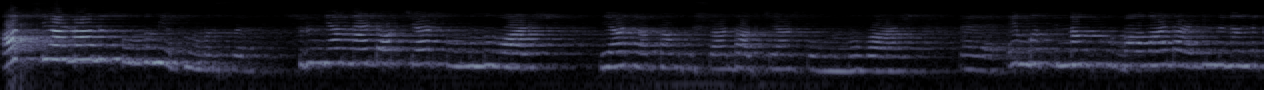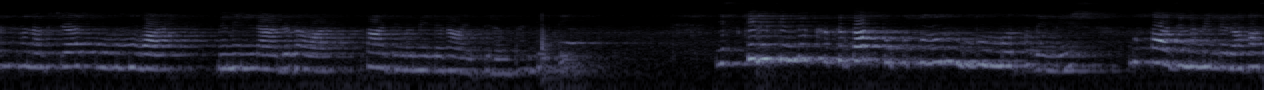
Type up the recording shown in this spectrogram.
Akciğerlerde solunum yapılması. Sürüngenlerde akciğer solunumu var. Diğer taraftan kuşlarda akciğer solunumu var. Ee, en basitinden kurbağalarda ergin dönemde kısmen akciğer solunumu var. Memelilerde de var. Sadece memelilere ait bir özellik değil. İskeletinde kıkırdak dokusunun bulunması demiş. Bu sadece memelilere has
